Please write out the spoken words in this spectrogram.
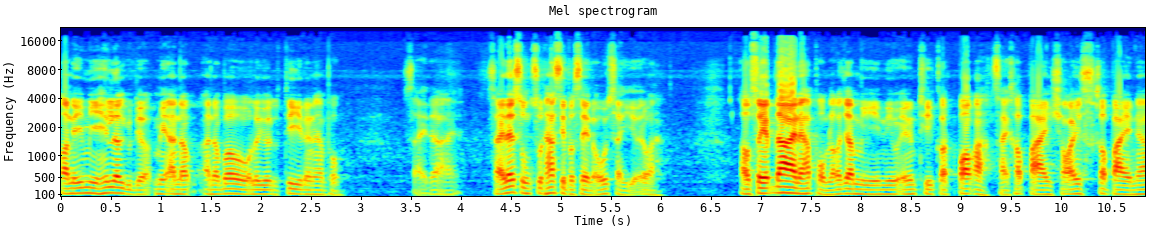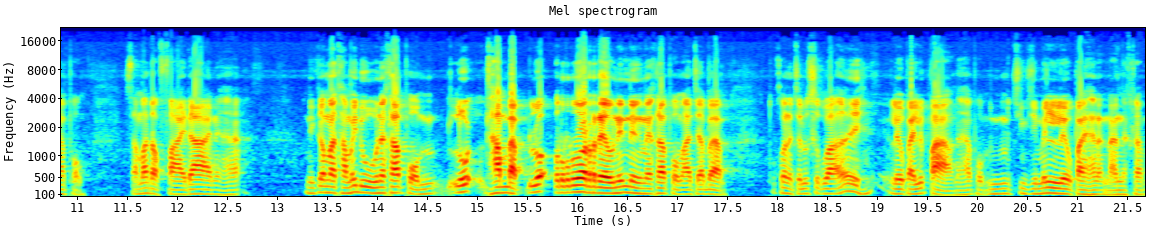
ตอนนี้มีให้เลือกอยู่เดียว มี Enable Loyalty ด้วยนะครับผม ใส่ได้ ใส่ได้สูงสุด 50%โอ้ใส่เยอะว่ะเราเซฟได้นะครับผมแล้วก็จะมี new NFT กดป้อมอะใส่เข้าไป choice เข้าไปนะครับผมสามารถดรอปไฟล์ได้นะฮะนี่ก็มาทำให้ดูนะครับผมรวดทำแบบรวดรวดเร็วนิดนึงนะครับผมอาจจะแบบ ทุกคนอาจจะรู้สึกว่าเอ้ยเร็วไปหรือเปล่านะครับผมจริงๆไม่เร็วไปขนาดนั้นนะครับ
